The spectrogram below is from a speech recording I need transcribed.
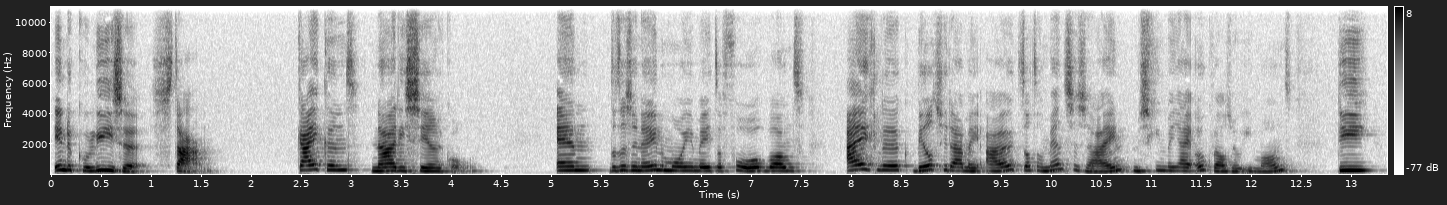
in de coulissen staan. Kijkend naar die cirkel. En dat is een hele mooie metafoor, want eigenlijk beeld je daarmee uit dat er mensen zijn, misschien ben jij ook wel zo iemand, die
